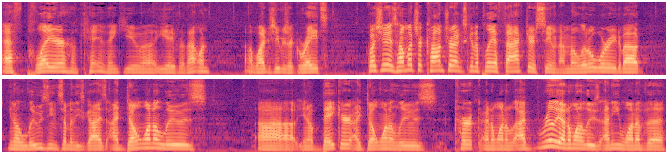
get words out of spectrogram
F player. Okay, thank you, uh, EA, for that one. Uh, wide receivers are great. Question is, how much are contracts going to play a factor soon? I'm a little worried about, you know, losing some of these guys. I don't want to lose, uh, you know, Baker. I don't want to lose Kirk. I don't want to. I really, I don't want to lose any one of the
